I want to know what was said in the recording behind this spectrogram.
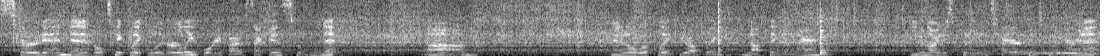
stir it in, and it'll take like literally 45 seconds to a minute. Um, and it'll look like you have like nothing in there, even though I just put an entire container in it.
